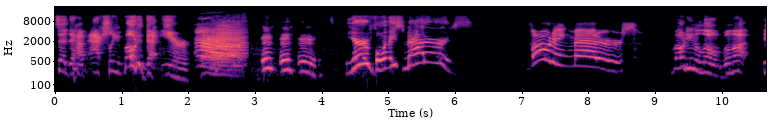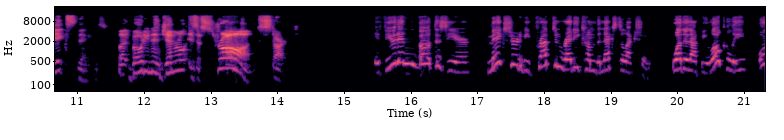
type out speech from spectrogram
said to have actually voted that year. Mm-mm-mm. Your voice matters. Voting matters. Voting alone will not fix things, but voting in general is a strong start. If you didn't vote this year, make sure to be prepped and ready come the next election, whether that be locally or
